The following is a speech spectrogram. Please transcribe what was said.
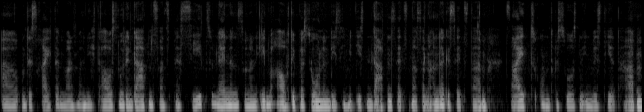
Äh, und es reicht dann manchmal nicht aus, nur den Datensatz per se zu nennen, sondern eben auch die Personen, die sich mit diesen Datensätzen auseinandergesetzt haben, Zeit und Ressourcen investiert haben,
